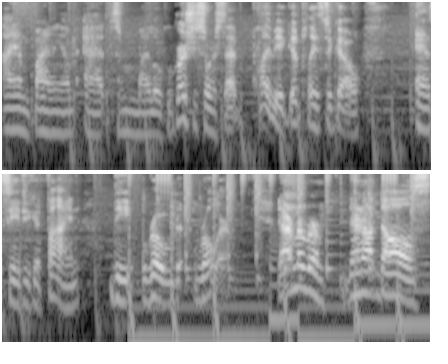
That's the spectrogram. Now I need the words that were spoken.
I am finding them at my local grocery stores. That'd probably be a good place to go and see if you could find the Road Roller. Now remember, they're not dolls.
